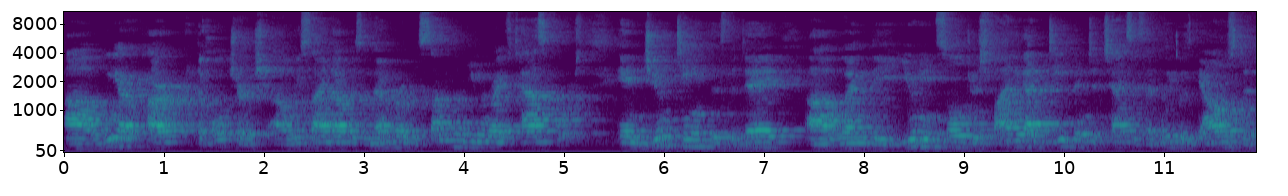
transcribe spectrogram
uh, we are part, the whole church, uh, we signed up as a member of the Sunderland Human Rights Task Force. And Juneteenth is the day uh, when the Union soldiers finally got deep into Texas. I believe it was Galveston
